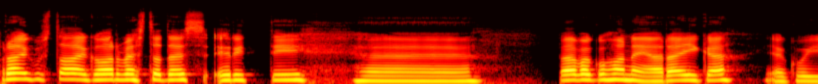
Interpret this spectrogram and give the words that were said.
praegust aega arvestades eriti äh, päevakohane ja räige ja kui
